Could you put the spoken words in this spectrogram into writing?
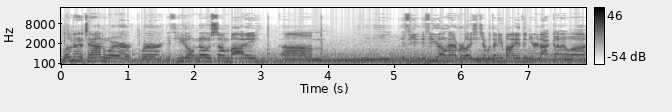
living in a town where, where if you don't know somebody, um, if you if you don't have a relationship with anybody, then you're not going to. Uh,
